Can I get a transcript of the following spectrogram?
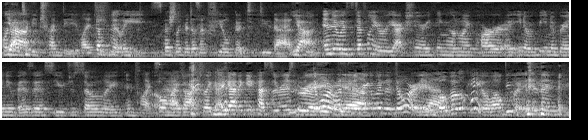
Or yeah. not to be trendy, like Definitely. especially if it doesn't feel good to do that. Yeah, and it was definitely a reactionary thing on my part. I, you know, being a brand new business, you're just so like, In Flagstaff. oh my gosh, like I gotta get customers in the door. What's yeah. gonna bring them in the door? And Yeah. boba, okay, well I'll do it. And then,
